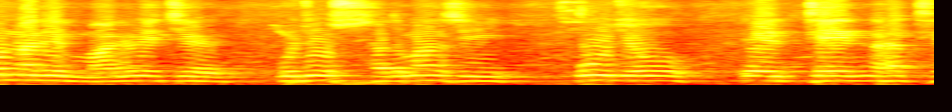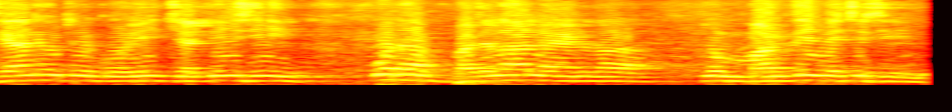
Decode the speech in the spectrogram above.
ਉਹਨਾਂ ਦੇ ਮਨ ਵਿੱਚ ਉਹ ਜੋ ਸਦਮਾ ਸੀ, ਉਹ ਜੋ ਇੱਥੇ ਹੱਥਿਆਂ ਦੇ ਉੱਤੇ ਗੋਲੀ ਚੱਲੀ ਸੀ, ਉਹਦਾ ਬਦਲਾ ਲੈਣ ਦਾ ਜੋ ਮਨ ਦੇ ਵਿੱਚ ਸੀ,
